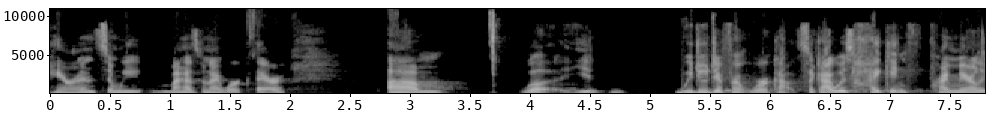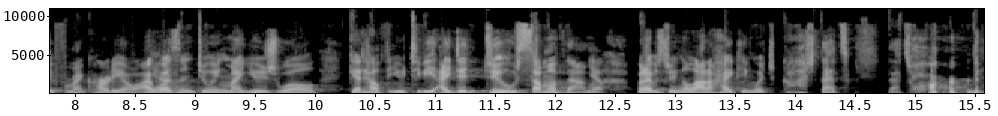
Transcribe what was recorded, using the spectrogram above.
parents, and we, my husband and I work there. Um, well, you, we do different workouts. Like I was hiking primarily for my cardio. I Yeah. wasn't doing my usual get healthy UTV. I did do some of them, Yep. but I was doing a lot of hiking, which gosh, that's that's hard.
